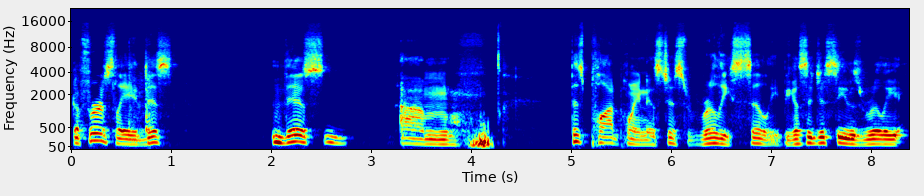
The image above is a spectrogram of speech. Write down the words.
But firstly, this this um this plot point is just really silly because it just seems really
